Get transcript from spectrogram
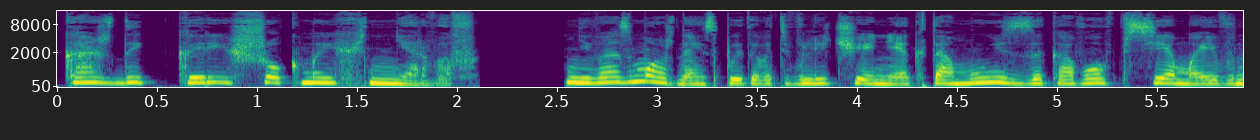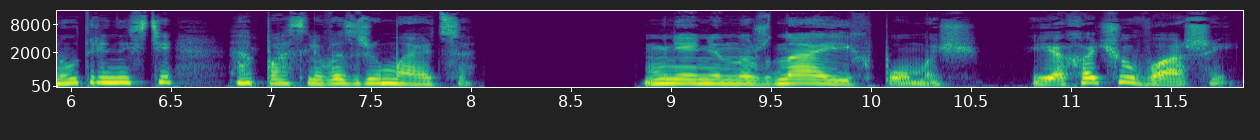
каждый корешок моих нервов. Невозможно испытывать влечение к тому, из-за кого все мои внутренности опасливо сжимаются. Мне не нужна их помощь. Я хочу вашей.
